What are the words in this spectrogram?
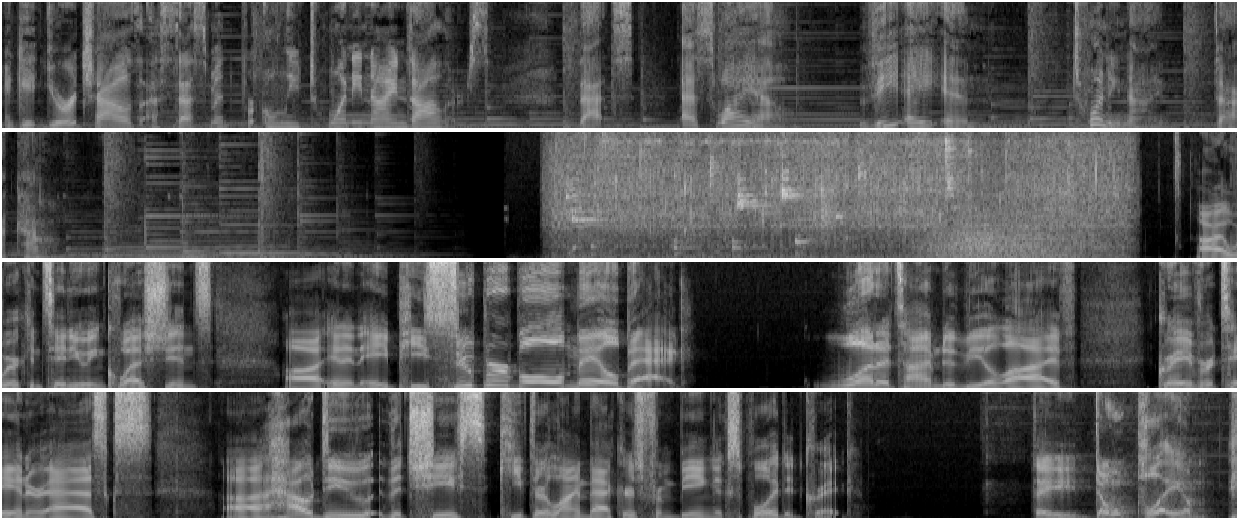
and get your child's assessment for only $29. That's S Y L V A N 29.com. All right, we're continuing questions uh, in an AP Super Bowl mailbag. What a time to be alive. Graver Tanner asks, uh, how do the Chiefs keep their linebackers from being exploited, Craig? They don't play them.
